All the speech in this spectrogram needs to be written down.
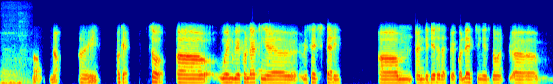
No, no. I okay. So uh, when we are conducting a research study, um, and the data that we're collecting is not um,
